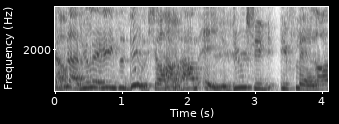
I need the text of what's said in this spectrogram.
Ja. Daniel är a douche och han, är ju douchig i flera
